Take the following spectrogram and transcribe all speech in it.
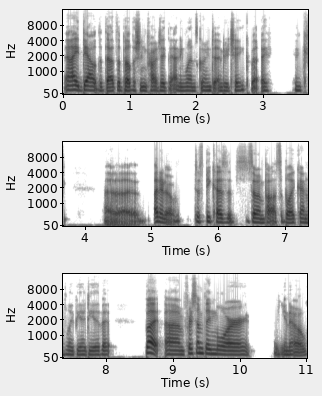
And I doubt that that's a publishing project that anyone's going to undertake. But I think, uh, I don't know, just because it's so impossible, I kind of like the idea of it. But um, for something more, you know,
